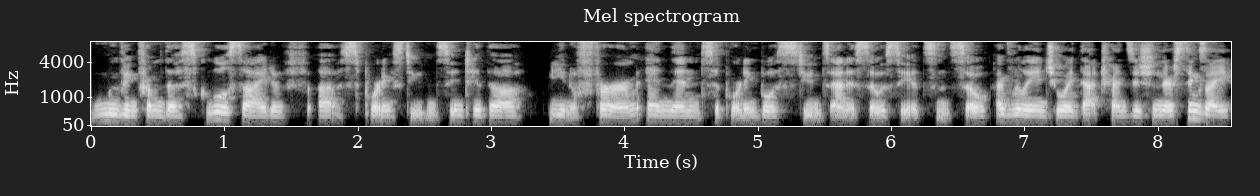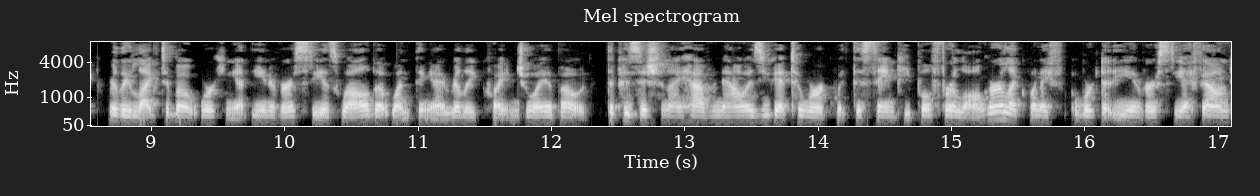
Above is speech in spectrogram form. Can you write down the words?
moving from the school side of uh, supporting students into the you know firm and then supporting both students and associates and so i've really enjoyed that transition there's things i really liked about working at the university as well but one thing i really quite enjoy about the position i have now is you get to work with the same people for longer like when i worked at the university i found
